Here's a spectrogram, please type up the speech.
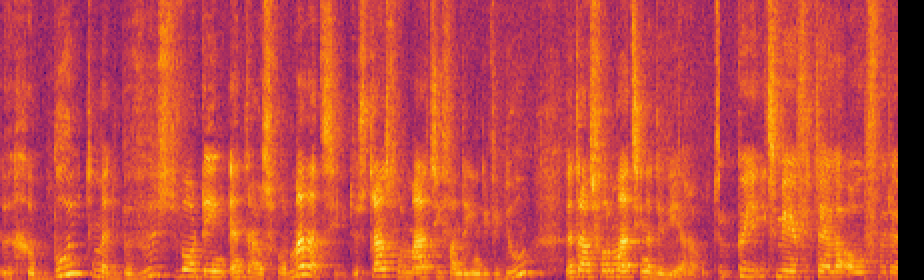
geboeid met bewustwording en transformatie. Dus transformatie van de individu en transformatie naar de wereld. Kun je iets meer vertellen over uh,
